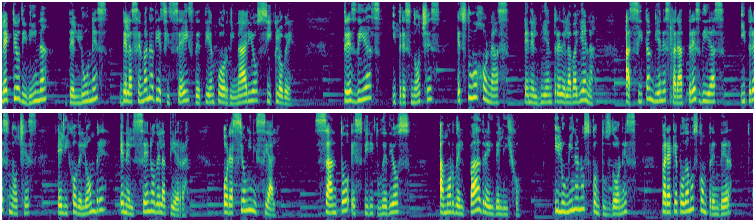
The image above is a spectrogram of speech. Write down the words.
Lectio Divina del lunes de la semana 16 de tiempo ordinario, ciclo B. Tres días y tres noches estuvo Jonás en el vientre de la ballena. Así también estará tres días y tres noches el Hijo del Hombre en el seno de la tierra. Oración inicial. Santo Espíritu de Dios, amor del Padre y del Hijo, ilumínanos con tus dones para que podamos comprender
